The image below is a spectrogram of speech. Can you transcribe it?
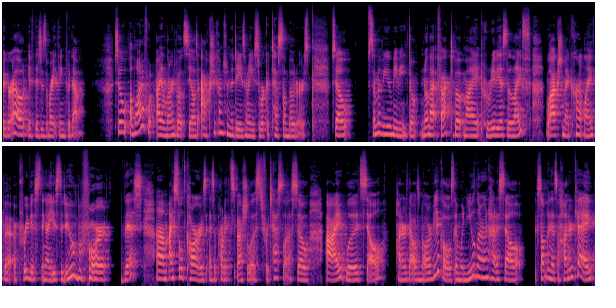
figure out if this is the right thing for them. So a lot of what I learned about sales actually comes from the days when I used to work at Tesla Motors. So some of you maybe don't know that fact about my previous life. Well, actually, my current life, but a previous thing I used to do before this, um, I sold cars as a product specialist for Tesla. So I would sell $100,000 vehicles. And when you learn how to sell something that's 100K,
